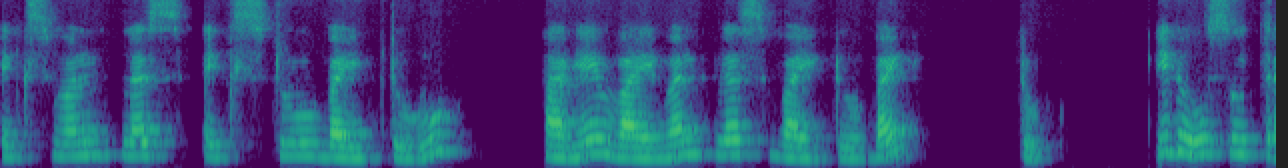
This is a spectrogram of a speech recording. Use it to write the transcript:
X one plus X two by two ಹಾಗೆ Y one plus Y two by two ಇದು ಸೂತ್ರ.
